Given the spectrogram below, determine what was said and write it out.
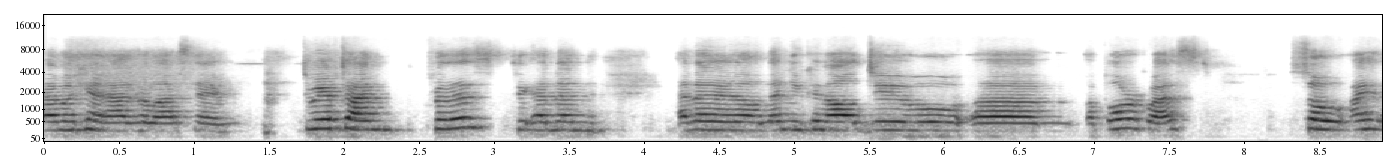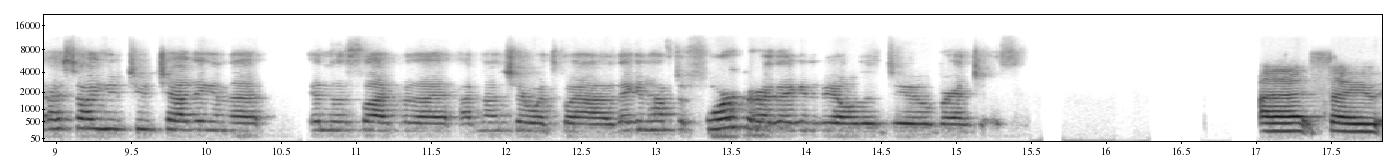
Emma can't add her last name. Do we have time for this? And then, and then, it'll- then you can all do um, a pull request. So I, I saw you two chatting in the, in the Slack, but I, I'm not sure what's going on. Are they gonna have to fork or are they gonna be able to do branches? Uh, so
